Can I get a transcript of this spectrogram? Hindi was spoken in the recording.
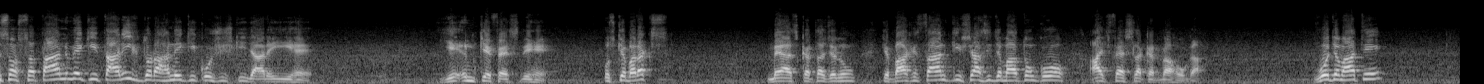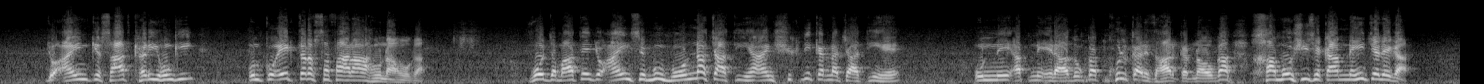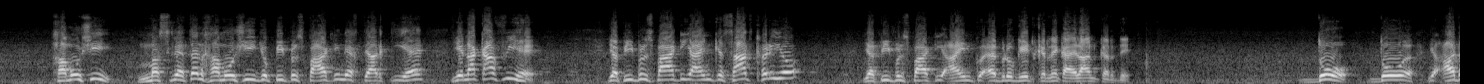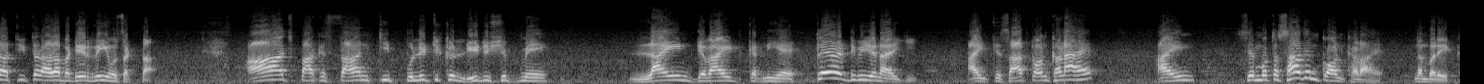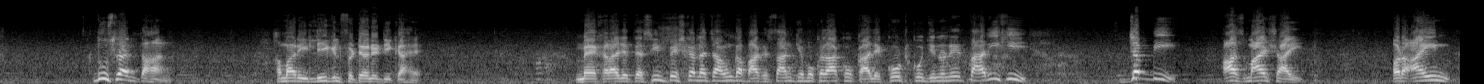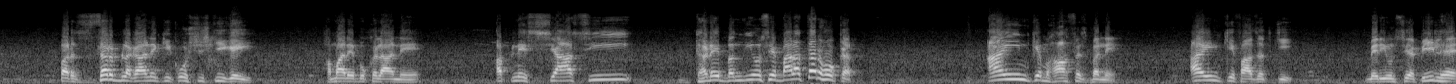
सतानवे की तारीख दोहराने की कोशिश की जा रही है। ये उनके फैसले हैं। उसके बरक्स, मैं आज करता चलूँ कि पाकिस्तान की सियासी जमातों को आज फैसला करना होगा। वो जमातें जो आइन के साथ खड़ी होंगी, उनको एक तरफ़ सफारा होना होगा। वो जमातें जो आइन से मुँह मोड़ना चाहती हैं, आइन शिकनी करना चाहती हैं, उनने अपने इरादों का खुलकर इजहार करना होगा। खामोशी से काम नहीं चलेगा। खामोशी मसलतन खामोशी जो पीपल्स पार्टी ने अख्तियार की है यह नाकाफी है। या पीपल्स पार्टी आइन के साथ खड़ी हो, या पीपल्स पार्टी आइन को एब्रोगेट करने का ऐलान कर दे। दो दो, या आधा तीतर, आधा बटेर नहीं हो सकता। आज पाकिस्तान की पॉलिटिकल लीडरशिप में लाइन डिवाइड करनी है क्लियर डिवीज़न आएगी। आइन के साथ कौन खड़ा है? आइन से मुतसादिम कौन खड़ा है? नंबर एक। दूसरा इम्तहान हमारी लीगल फिटर्निटी का है। मैं खराज तहसीम पेश करना चाहूँगा पाकिस्तान के मुखला को, काले कोट को, जिन्होंने तारीखी जब भी आजमाइश आई और आइन पर जरब लगाने की कोशिश की गई, हमारे बुखला ने अपने सियासी धड़ेबंदियों से बालातर होकर आइन के मुहाफ़ बने आइन की हिफाजत की। मेरी उनसे अपील है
